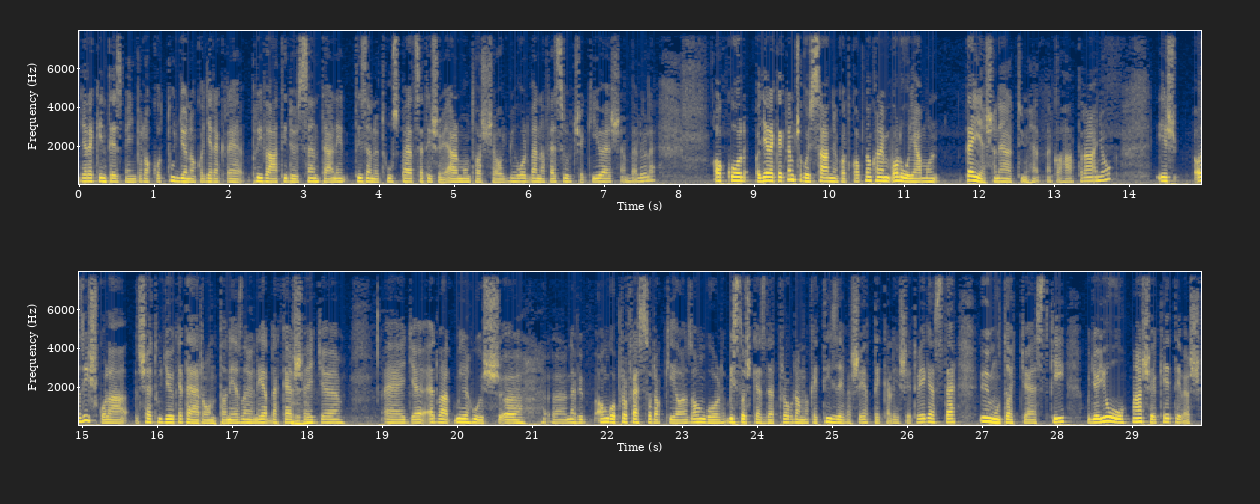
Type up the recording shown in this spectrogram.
gyerekintézményből, akkor tudjanak a gyerekre privát időt szentelni, 15-20 percet is, hogy elmondhassa, hogy mi volt benne a feszültség, kijöhessen belőle, akkor a gyerekek nem csak, hogy szárnyakat kapnak, hanem valójában teljesen eltűnhetnek a hátrányok, és az iskola se tudja őket elrontani. Ez nagyon érdekes. Uh-huh. Egy egy Edward Milhus nevű angol professzor, aki az angol biztos kezdett programnak egy tíz éves értékelését végezte, ő mutatja ezt ki, hogy a jó másfél-két éves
